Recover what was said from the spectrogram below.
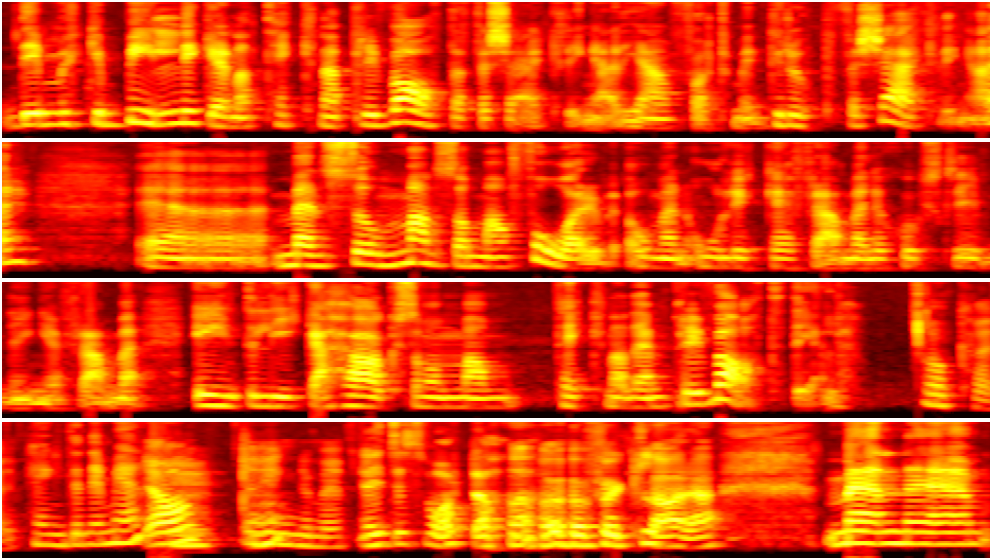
det är mycket billigare än att teckna privata försäkringar jämfört med gruppförsäkringar. Eh, Men summan som man får om en olycka är framme eller sjukskrivning är framme är inte lika hög som om man tecknade en privat del. Okej. Hängde ni med? Ja, jag hängde med. Lite svårt att förklara. Men eh,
